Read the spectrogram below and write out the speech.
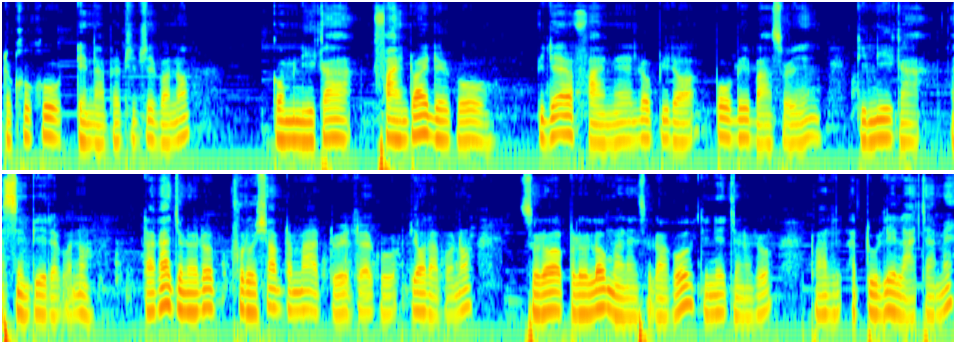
တစ်ခုခုတင်တာပဲဖြစ်ဖြစ်ပေါ့နော်ကုမ္ပဏီက file drive တွေကို PDF file နဲ့လုပ်ပြီးတော့ပို့ပေးပါဆိုရင်ဒီနေ့ကအဆင်ပြေတယ်ပေါ့နော်ဒါကကျွန်တော်တို့ Photoshop တမအတွေ့အတွက်ကိုပြောတာပေါ့နော်ဆိုတော့ဘယ်လိုလုပ်မှလဲဆိုတော့ကိုဒီနေ့ကျွန်တော်တို့တွားအတူလေ့လာကြမယ်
